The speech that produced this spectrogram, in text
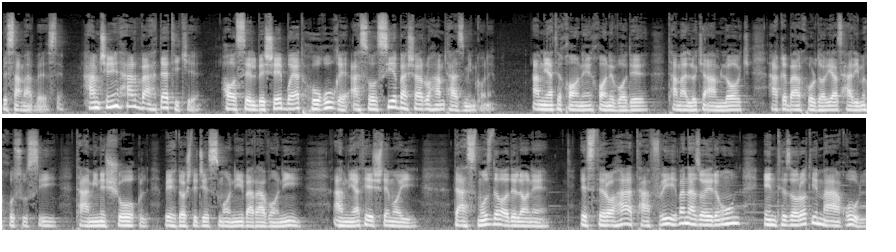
به ثمر برسه. همچنین هر وحدتی که حاصل بشه باید حقوق اساسی بشر رو هم تضمین کنه. امنیت خانه، خانواده، تملک املاک، حق برخورداری از حریم خصوصی، تأمین شغل، بهداشت جسمانی و روانی، امنیت اجتماعی، دستمزد عادلانه، استراحت، تفریح و نظایر اون انتظاراتی معقول.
